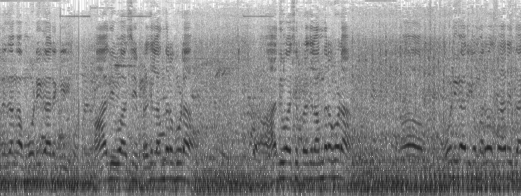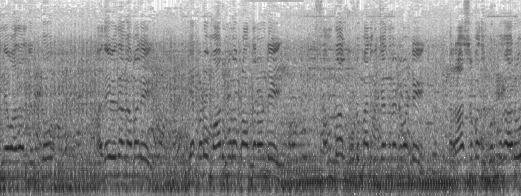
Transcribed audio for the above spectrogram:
నిజంగా మోడీ గారికి ఆదివాసీ ప్రజలందరూ కూడా ఆదివాసీ ప్రజలందరూ కూడా మోడీ గారికి మరోసారి ధన్యవాదాలు చెప్తూ అదేవిధంగా మరి ఎక్కడో మారుమూల ప్రాంతం నుండి సంతాల్ కుటుంబానికి చెందినటువంటి రాష్ట్రపతి ముర్ము గారు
